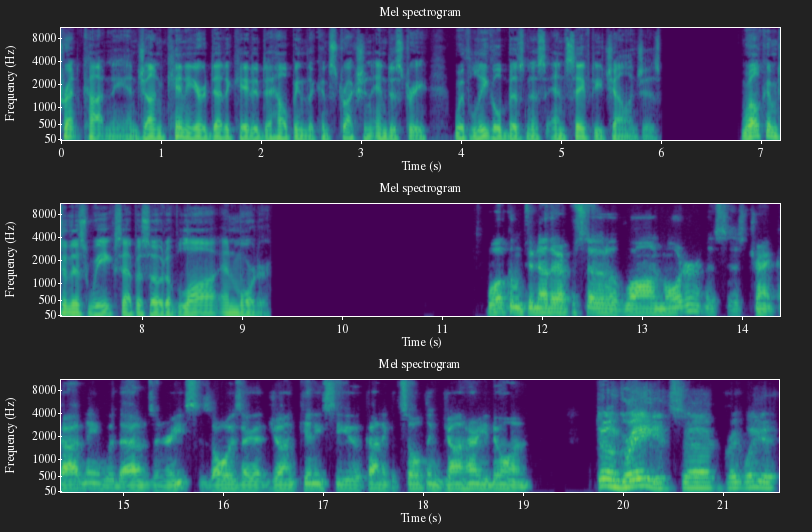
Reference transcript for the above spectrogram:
Trent Cotney and John Kenney are dedicated to helping the construction industry with legal business and safety challenges. Welcome to this week's episode of Law and Mortar. Welcome to another episode of Law and Mortar. This is Trent Cotney with Adams and Reese. As always, I got John Kenney, CEO of Cotney Consulting. John, how are you doing? Doing great. It's a great way to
